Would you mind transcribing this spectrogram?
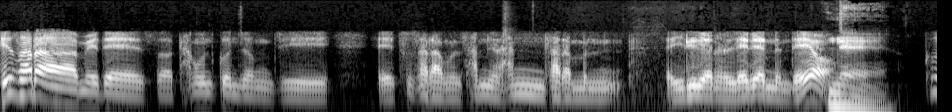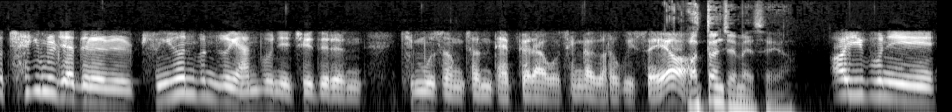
세 사람에 대해서 당원권 정지 두 사람은 3년 한 사람은 1년을 내렸는데요. 네. 그 책임을 져야 될 중요한 분 중에 한 분이 저희들은 김무성 전 대표라고 생각을 하고 있어요. 어떤 점에서요? 아 이분이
